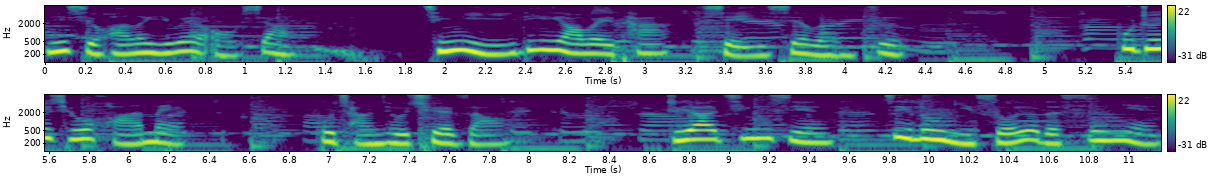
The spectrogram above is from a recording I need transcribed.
你喜欢了一位偶像，请你一定要为他写一些文字，不追求华美，不强求确凿，只要清醒记录你所有的思念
